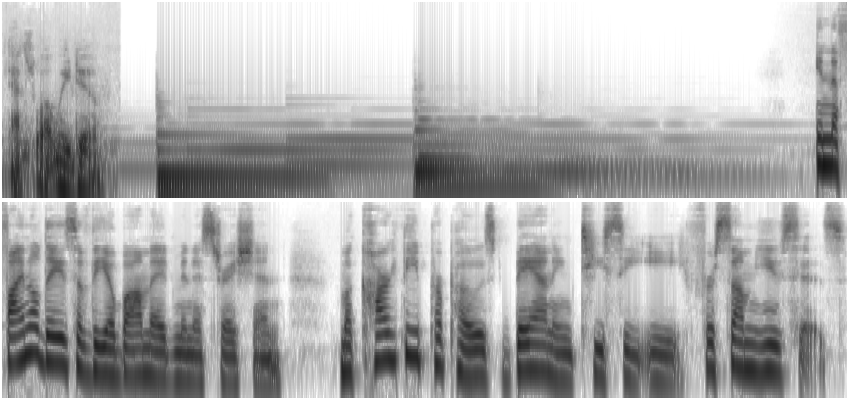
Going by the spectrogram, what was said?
That's what we do. In the final days of the Obama administration, McCarthy proposed banning TCE for some uses.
